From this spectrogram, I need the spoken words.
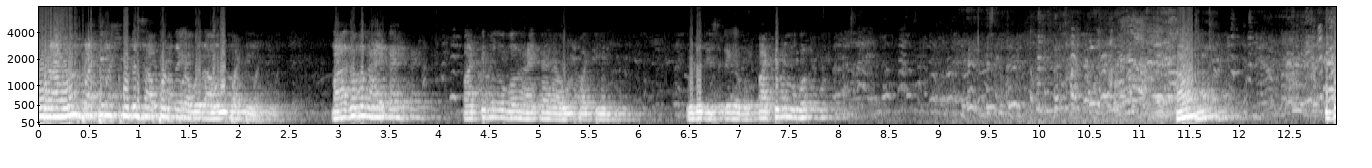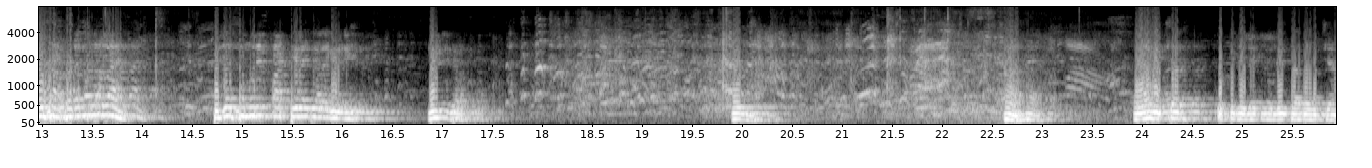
राहुल पाटील कुठे सापडतोय का राहुल पाटील. माग बघ आहे काय? पाठीमाग बघ आहे काय राहुल पाटील. कुठे दिसतोय का बघ पाठीमाग बघ. हा? कुठे सापडेना झालाय तुझ्या समोर एक पाटील आहे त्याला घेऊन ये. घेऊन ये मला विचार कुठे गेले ललित दादा विचार?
